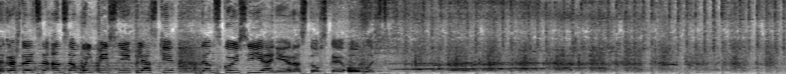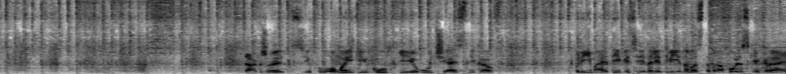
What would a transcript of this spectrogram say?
Награждается ансамбль песни и пляски «Донское сияние», Ростовская область. Также дипломы и кубки участников принимает Екатерина Литвинова, Ставропольский край.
